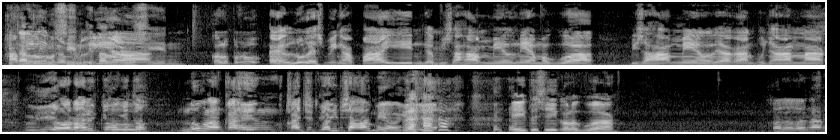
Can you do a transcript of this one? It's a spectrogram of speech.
Kita Hamilin lurusin, nggak perlu. kita Iya. lurusin. kalau perlu eh lu lesbi ngapain nggak Hmm. bisa hamil nih sama gua bisa hamil ya kan punya anak Iya orang itu cuma Gitu. Lu ngelangkahin kancut gue aja bisa hamil gitu ya. ya itu sih kalau gua Kalau lo nar?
